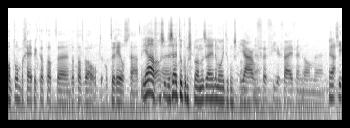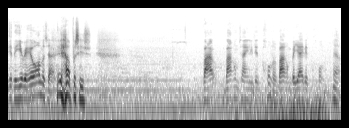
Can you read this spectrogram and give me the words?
van Tom begreep ik dat dat, uh, dat, dat wel op de, op de rail staat. Ja, volgens, er zijn toekomstplannen. Er zijn hele mooie toekomstplannen. Een jaar of ja. vier, vijf en dan uh, ja. ziet het er hier weer heel anders uit. Ja, precies. Waar, waarom zijn jullie dit begonnen? Waarom ben jij dit begonnen? Ja.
